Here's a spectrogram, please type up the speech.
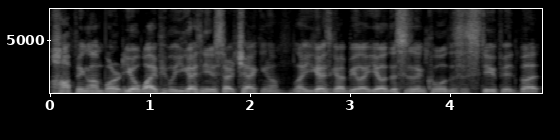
hopping on board. Yo, white people, you guys need to start checking them. Like, you guys gotta be like, yo, this isn't cool. This is stupid. But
